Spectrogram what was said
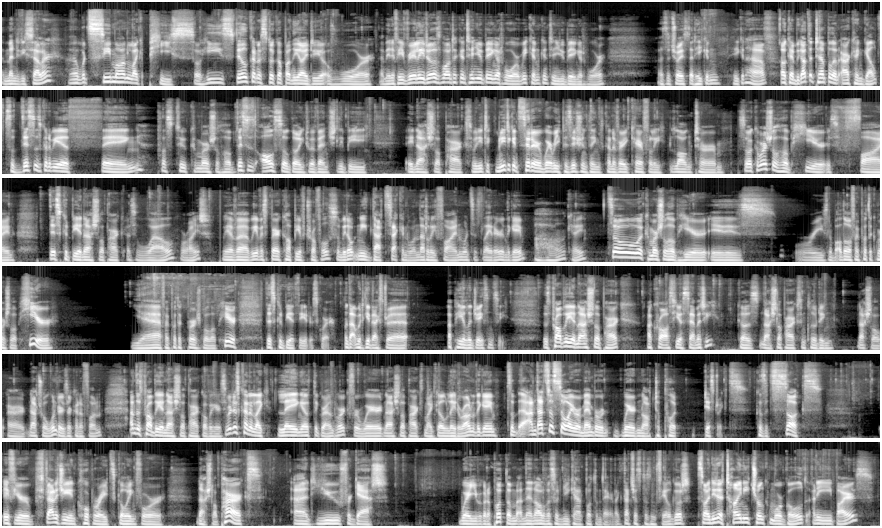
Amenity seller. Uh, would Simon like peace? So he's still kind of stuck up on the idea of war. I mean, if he really does want to continue being at war, we can continue being at war. That's a choice that he can he can have. Okay, we got the temple in Arkhangelsk. So this is going to be a thing. Plus two commercial hub. This is also going to eventually be a national park. So we need to we need to consider where we position things kind of very carefully long term. So a commercial hub here is fine. This could be a national park as well, right? We have a we have a spare copy of truffles, so we don't need that second one. That'll be fine once it's later in the game. Uh -huh, okay. So a commercial hub here is reasonable. Although if I put the commercial up here, yeah, if I put the commercial up here, this could be a theater square. And that would give extra appeal adjacency. There's probably a national park across Yosemite because national parks, including national or natural wonders are kind of fun. And there's probably a national park over here. So we're just kind of like laying out the groundwork for where national parks might go later on in the game. So and that's just so I remember where not to put districts because it sucks if your strategy incorporates going for national parks and you forget where you were going to put them and then all of a sudden you can't put them there. Like that just doesn't feel good. So I need a tiny chunk more gold. Any buyers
